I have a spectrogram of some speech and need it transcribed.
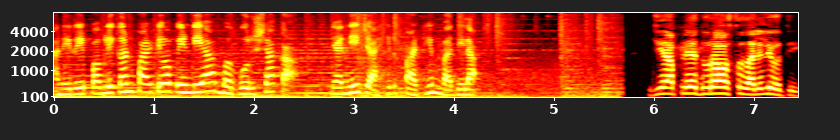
आणि Republican Party of India Bhagur शाखा यांनी जाहीर पाठिंबा दिला. जी आपली दुरावस्था झालेली होती.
